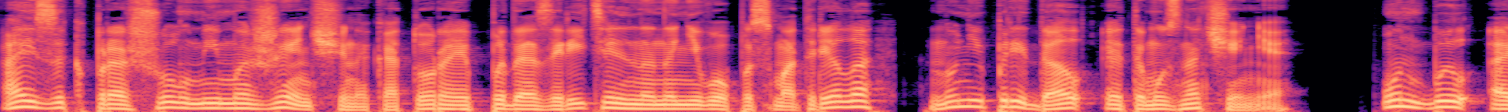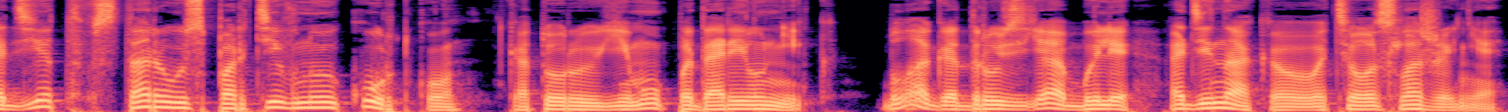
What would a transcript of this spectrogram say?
Айзек прошел мимо женщины, которая подозрительно на него посмотрела, но не придал этому значения. Он был одет в старую спортивную куртку, которую ему подарил Ник. Благо, друзья были одинакового телосложения.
